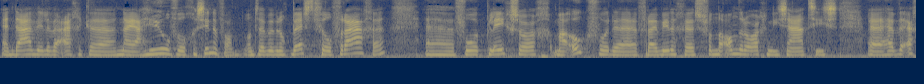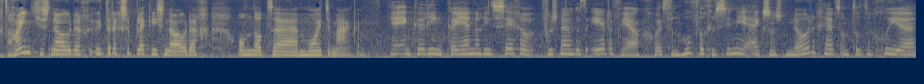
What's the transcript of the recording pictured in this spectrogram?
En daar willen we eigenlijk nou ja, heel veel gezinnen van. Want we hebben nog best veel vragen voor pleegzorg, maar ook voor de vrijwilligers van de andere organisaties. hebben we echt handjes nodig, Utrechtse plekjes nodig, om dat uh, mooi te maken. Ja, en Karine, kan jij nog iets zeggen? Volgens mij heb ik dat eerder van jou gehoord. Van hoeveel gezinnen je eigenlijk soms nodig hebt om tot een goede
